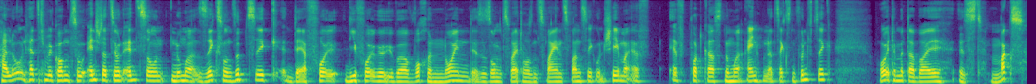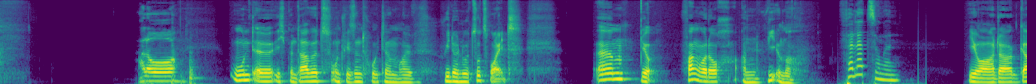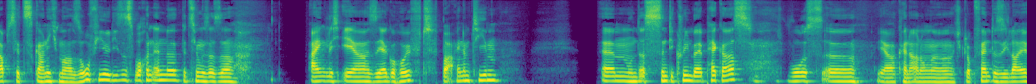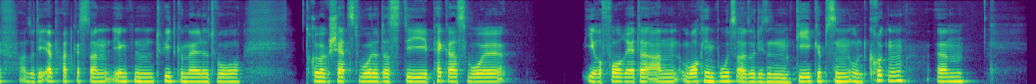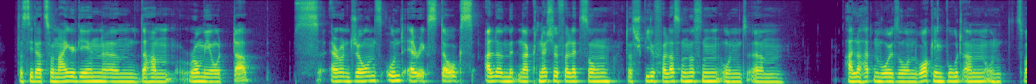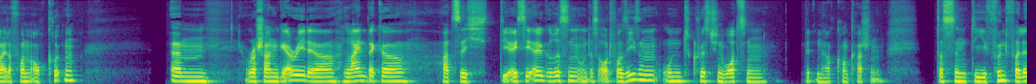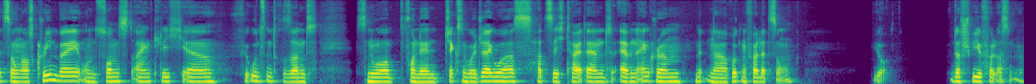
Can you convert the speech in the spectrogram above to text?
Hallo und herzlich willkommen zu Endstation Endzone Nummer 76, der Vol die Folge über Woche 9 der Saison 2022 und Schema F, F Podcast Nummer 156. Heute mit dabei ist Max. Hallo. Und äh, ich bin David und wir sind heute mal wieder nur zu zweit. Ähm, ja, fangen wir doch an, wie immer. Verletzungen. Ja, da gab es jetzt gar nicht mal so viel dieses Wochenende, beziehungsweise eigentlich eher sehr gehäuft bei einem Team. Ähm, und das sind die Green Bay Packers, wo es, äh, ja, keine Ahnung, äh, ich glaube Fantasy Live, also die App hat gestern irgendeinen Tweet gemeldet, wo drüber geschätzt wurde, dass die Packers wohl ihre Vorräte an Walking Boots, also diesen Gehgipsen und Krücken, ähm, dass die da zur Neige gehen. Ähm, da haben Romeo Dubs, Aaron Jones und Eric Stokes alle mit einer Knöchelverletzung das Spiel verlassen müssen und ähm, alle hatten wohl so ein Walking Boot an und zwei davon auch Krücken. Ähm, Rashan Gary, der Linebacker, hat sich die ACL gerissen und ist out for season und Christian Watson mit einer Concussion. Das sind die fünf Verletzungen aus Green Bay und sonst eigentlich äh, für uns interessant ist nur von den Jacksonville Jaguars hat sich Tight End Evan Ankram mit einer Rückenverletzung ja, das Spiel verlassen.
